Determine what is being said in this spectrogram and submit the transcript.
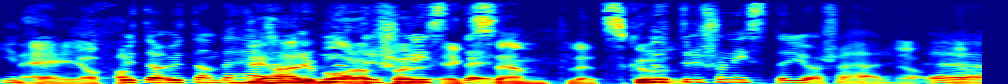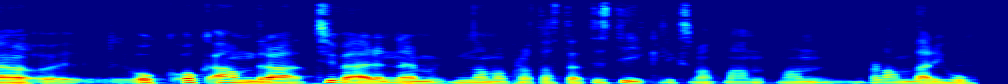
inte. Nej, jag fattar. Utan, utan det här, det här är, bara för exemplets skull. Nutritionister gör så här. Ja, ja, ja. Eh, och, och andra, tyvärr, när, när man pratar statistik, liksom att man, man blandar ihop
